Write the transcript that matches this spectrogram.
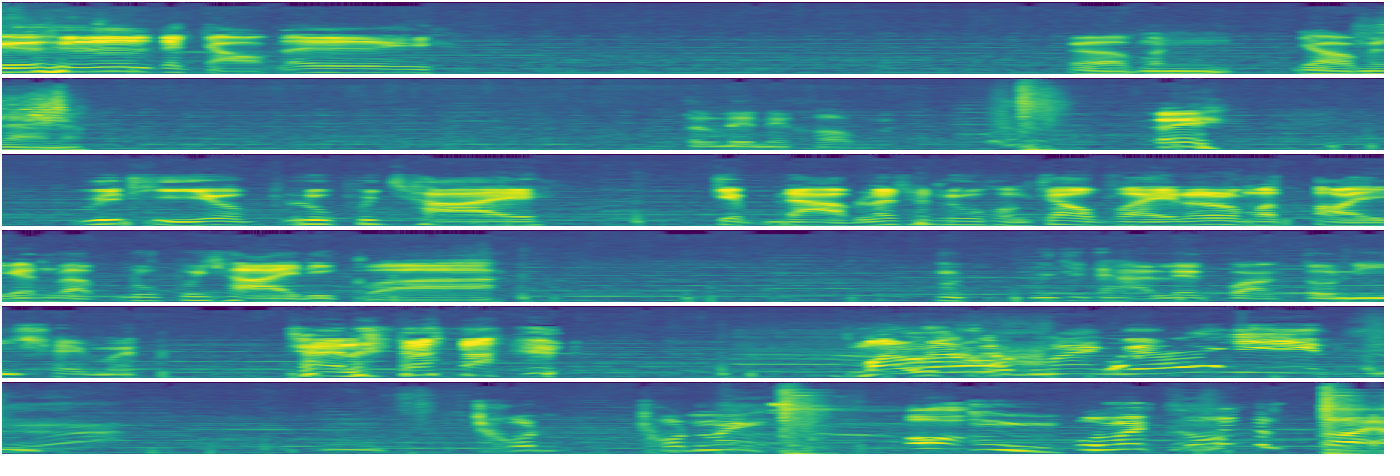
เออกระจอกเอ้ย เออ มันยอมไม่ได้เนอะต้องเล่นในคอม เอ้ย วิถีแบบลูกผู้ชาย เก็บดาบและธนูของเจ้าไว้แล้วเรามาต่อยกันแบบลูกผู้ชายดีกว่า มึงคิดหาเรื่องกวางตัวนี้ใช่ไหมใช่แล้ว มาเลยชนแม่งเอ้ยชนชนแม่งโอ้อืมโอ้ยโอ้ยมันต่อย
